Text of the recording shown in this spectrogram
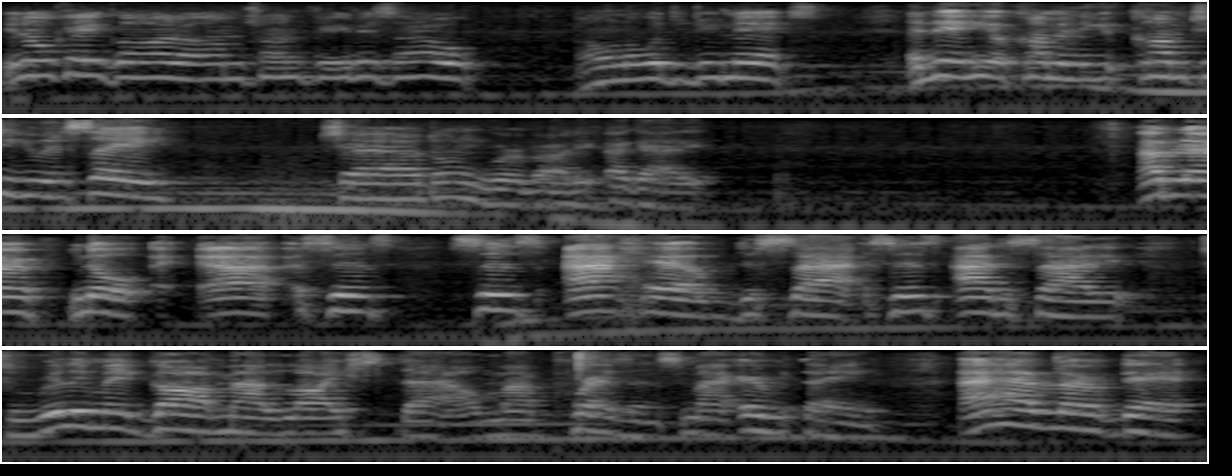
You know, okay, God, uh, I'm trying to figure this out. I don't know what to do next. And then he'll come and you come to you and say, Child, don't even worry about it. I got it. I've learned, you know, I, since since I have decided, since I decided to really make God my lifestyle, my presence, my everything, I have learned that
